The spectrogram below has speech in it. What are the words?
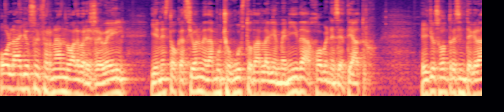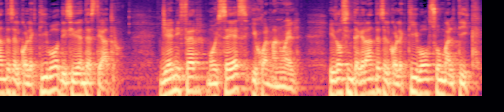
Hola, yo soy Fernando Álvarez Reveil y en esta ocasión me da mucho gusto dar la bienvenida a Jóvenes de Teatro ellos son tres integrantes del colectivo Disidentes Teatro, Jennifer, Moisés y Juan Manuel, y dos integrantes del colectivo Zumbaltic,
